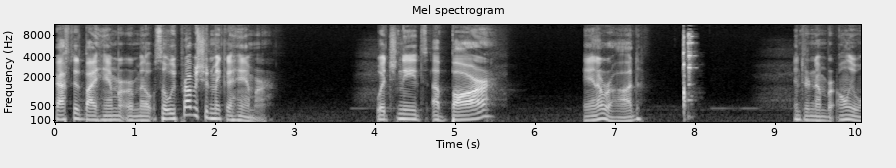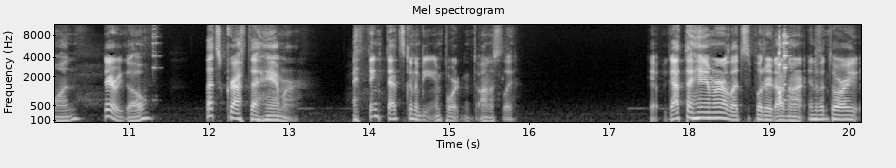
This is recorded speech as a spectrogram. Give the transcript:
Crafted by hammer or metal. So we probably should make a hammer. Which needs a bar and a rod. Enter number only one. There we go. Let's craft the hammer. I think that's going to be important, honestly. Okay, we got the hammer. Let's put it on our inventory.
